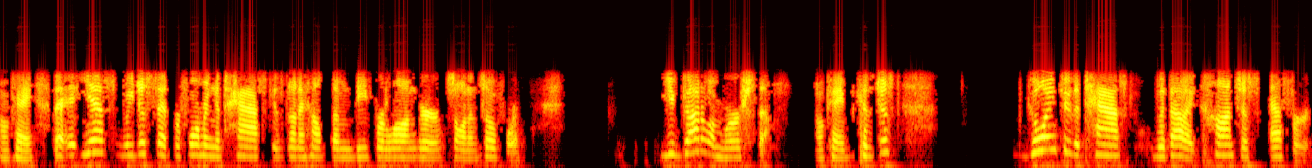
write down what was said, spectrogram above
Okay, yes, we just said performing a task is going to help them deeper, longer, so on and so forth. You've got to immerse them, okay, because just going through the task without a conscious effort,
